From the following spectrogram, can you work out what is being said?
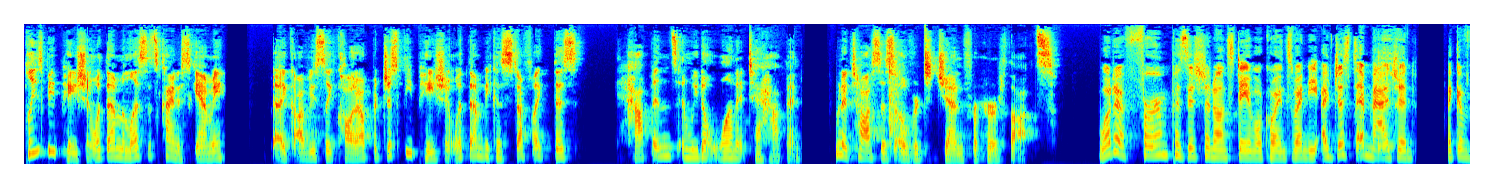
please be patient with them unless it's kind of scammy. Like obviously call it out, but just be patient with them because stuff like this happens and we don't want it to happen. I'm going to toss this over to Jen for her thoughts. What a firm position on stablecoins, Wendy. I just imagine like a,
